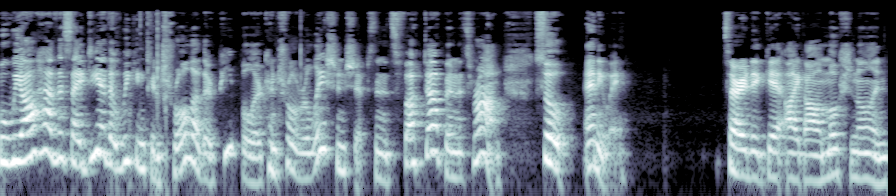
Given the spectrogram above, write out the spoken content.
But we all have this idea that we can control other people or control relationships, and it's fucked up and it's wrong. So, anyway, sorry to get like all emotional and,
